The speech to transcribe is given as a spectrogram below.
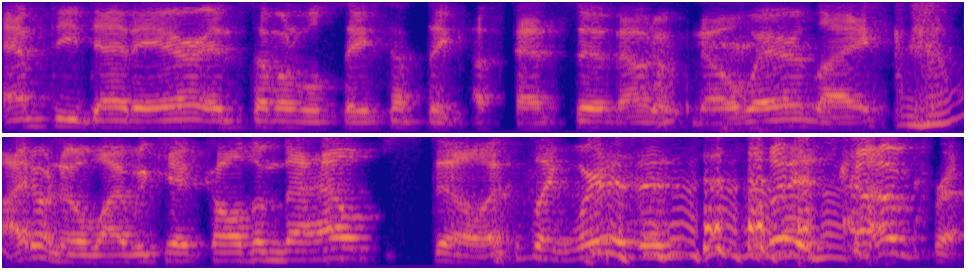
empty dead air and someone will say something offensive out of nowhere. Like, Mhm. I don't know why we can't call them the help still. It's like, where did this footage come from?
